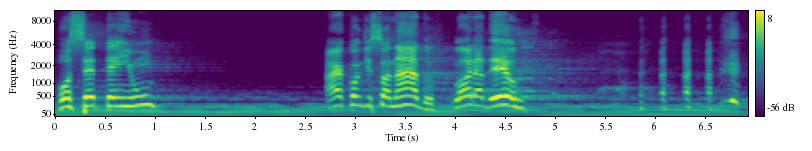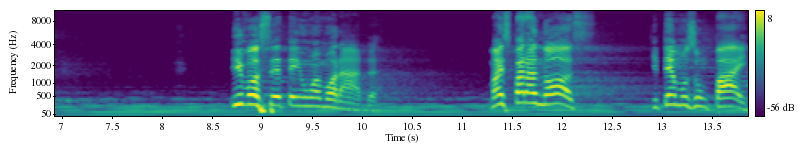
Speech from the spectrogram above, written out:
você tem um ar-condicionado, glória a Deus. e você tem uma morada. Mas para nós que temos um pai,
